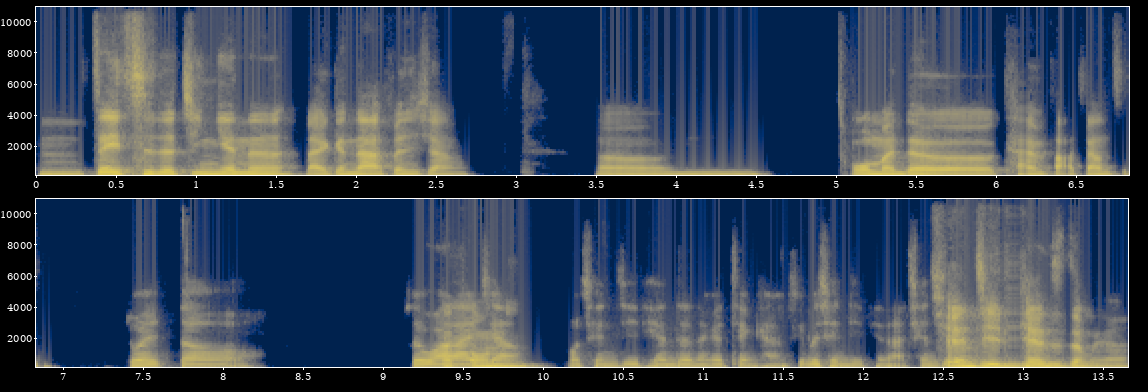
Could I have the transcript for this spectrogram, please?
嗯这一次的经验呢，来跟大家分享嗯我们的看法这样子。对的，所以我要来讲我前几天的那个健康检，不是前几天啊，前前几天是怎么样？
